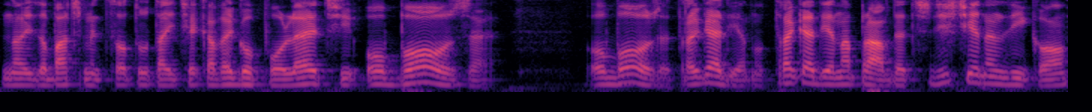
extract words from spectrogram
no i zobaczmy co tutaj ciekawego poleci, o Boże, o Boże, tragedia, no tragedia naprawdę, 31 ziko,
